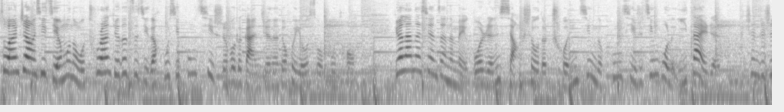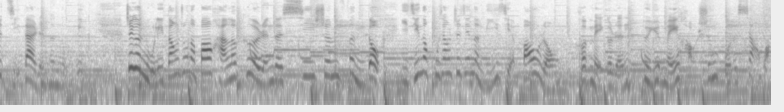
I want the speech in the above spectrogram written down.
做完这样一期节目呢，我突然觉得自己在呼吸空气时候的感觉呢都会有所不同。原来呢，现在呢，美国人享受的纯净的空气是经过了一代人，甚至是几代人的努力。这个努力当中呢，包含了个人的牺牲奋斗，以及呢互相之间的理解包容和每个人对于美好生活的向往。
